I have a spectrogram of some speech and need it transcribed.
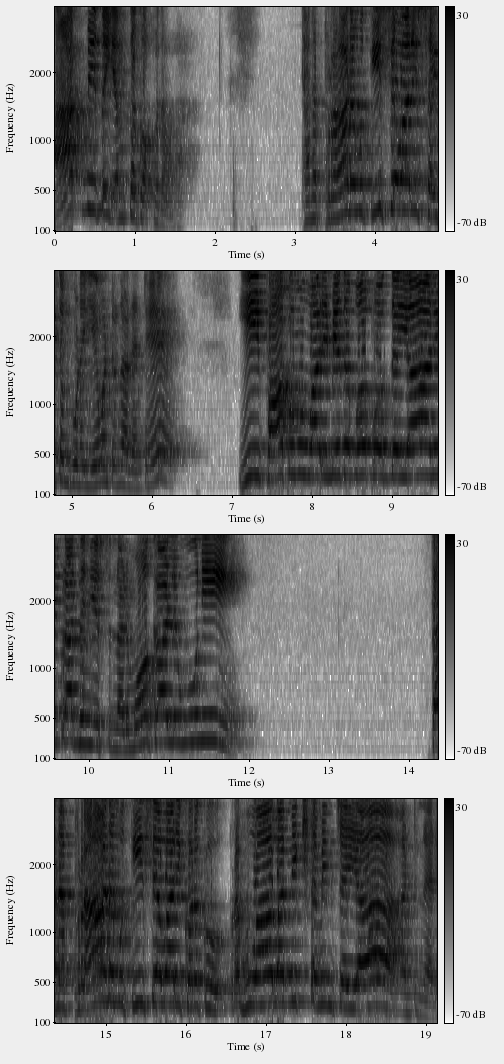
ఆత్మీయత ఎంత గొప్పదో. తన ప్రాణము తీసేవారి సైతం కూడా ఏమంటున్నాడంటే ఈ పాపము వారి మీద మోపొద్దయ్యా అని ప్రార్థన చేస్తున్నాడు. మోకాళ్ళు ఊని. తన ప్రాణము తీసేవారి కొరకు ప్రభువా వారిని క్షమించయ్యా అంటున్నాడు.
